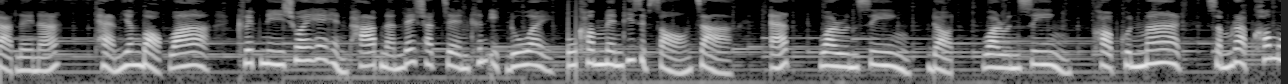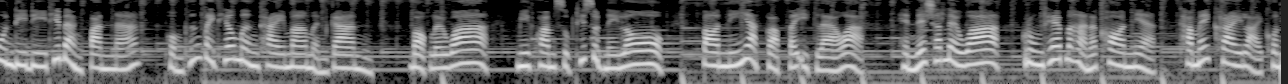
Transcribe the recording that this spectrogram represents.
กาสเลยนะ แถมยังบอกว่า คลิปนี้ช่วยให้เห็นภาพนั้นได้ชัดเจนขึ้นอีกด้วย คอมเมนต์ที่ 12 จาก atwarunsing. warunsing ขอบคุณมากสำหรับข้อมูลดีๆ ที่แบ่งปันนะ ผมเพิ่งไปเที่ยวเมืองไทยมาเหมือนกัน บอกเลยว่ามีความสุขที่สุดในโลก ตอนนี้อยากกลับไปอีกแล้วอะ เห็นได้ชัดเลยว่า กรุงเทพมหานครเนี่ยทำให้ใครหลายคน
